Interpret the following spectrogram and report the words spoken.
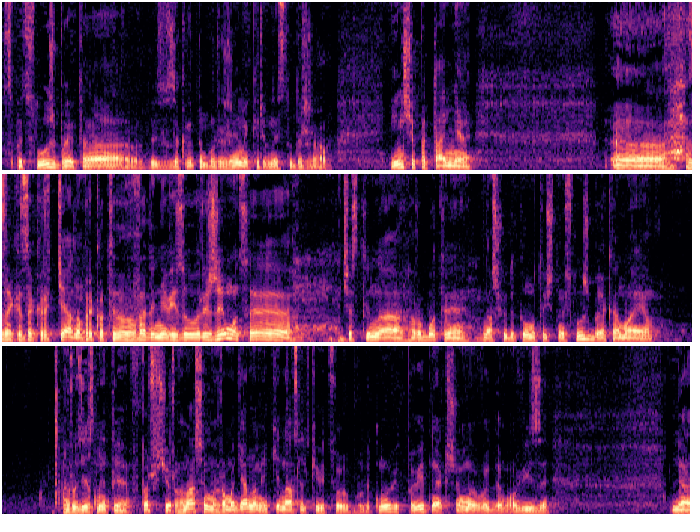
спецслужби та в закритому режимі керівництво держави. Інше питання. Е, зак- Закриття, наприклад, введення візового режиму це частина роботи нашої дипломатичної служби, яка має роз'яснити в першу чергу нашим громадянам, які наслідки від цього будуть. Ну, відповідно, якщо ми введемо візи для,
